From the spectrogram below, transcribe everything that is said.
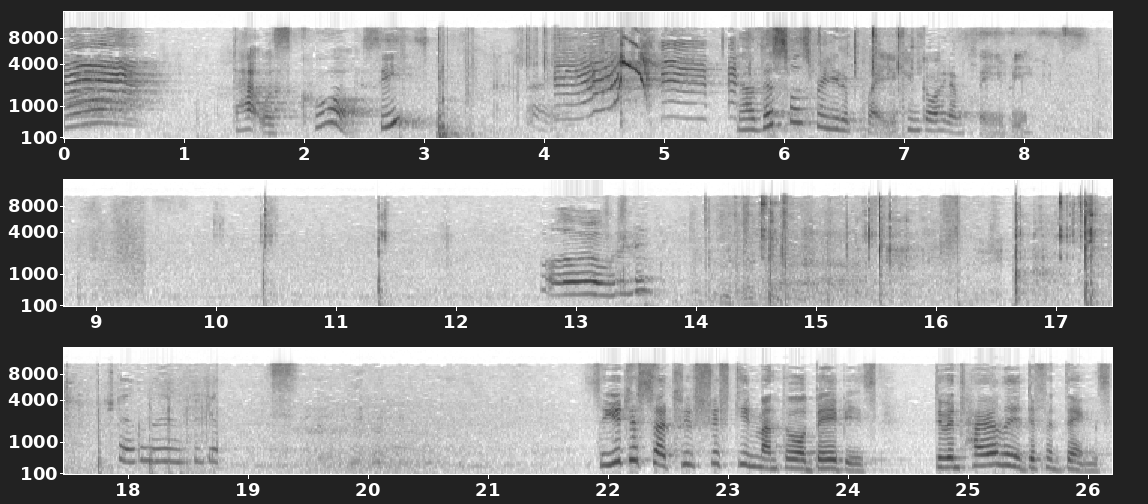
Ah, that was cool. See? Now this one's for you to play. You can go ahead and play, Evie. You just saw two 15 month old babies do entirely different things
